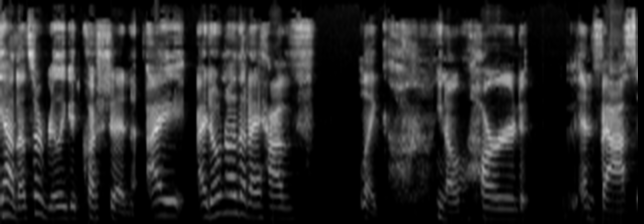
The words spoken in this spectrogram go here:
Yeah, that's a really good question. I I don't know that I have like you know hard and fast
